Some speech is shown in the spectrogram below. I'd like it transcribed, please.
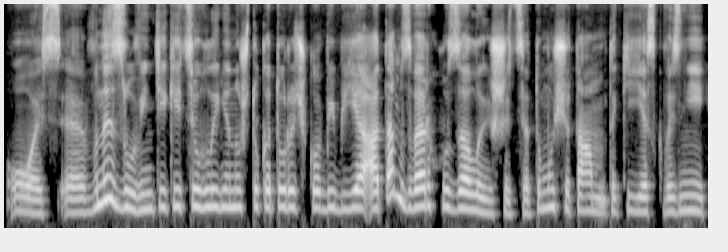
Ось, е, внизу він тільки цю глиняну штукатурочку обіб'є, а там зверху залишиться, тому що там такі є сквозні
